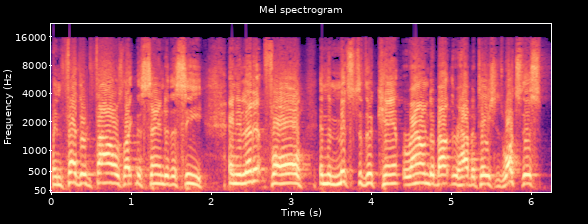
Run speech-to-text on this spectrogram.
and feathered fowls like the sand of the sea. And he let it fall in the midst of the camp round about their habitations. Watch this.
